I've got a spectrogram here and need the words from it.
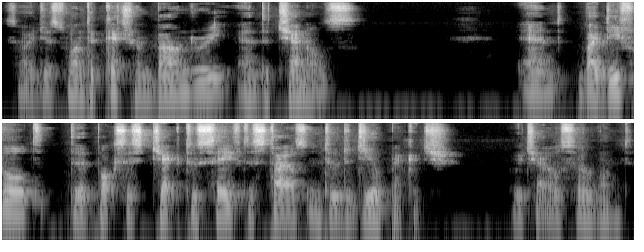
So I just want the catchment boundary and the channels. And by default, the box is checked to save the styles into the geo package, which I also want.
